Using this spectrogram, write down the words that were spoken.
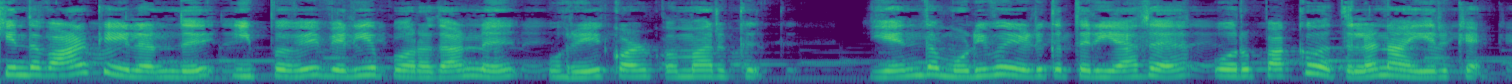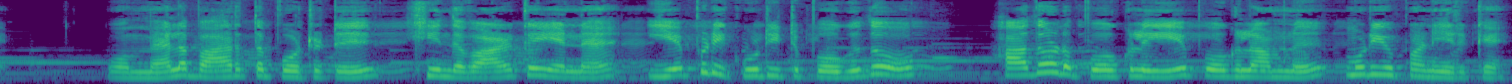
இந்த வாழ்க்கையிலிருந்து இப்பவே வெளியே போறதான்னு ஒரே குழப்பமா இருக்கு. எந்த முடிவும் எடுக்க தெரியாத ஒரு பக்குவத்துல நான் இருக்கேன். உன் மேல பாரத்தை போட்டுட்டு இந்த வாழ்க்கை என்ன எப்படி கூட்டிட்டு போகுதோ அதோட போக்குலயே போகலாம்னு முடிவு பண்ணியிருக்கேன்.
